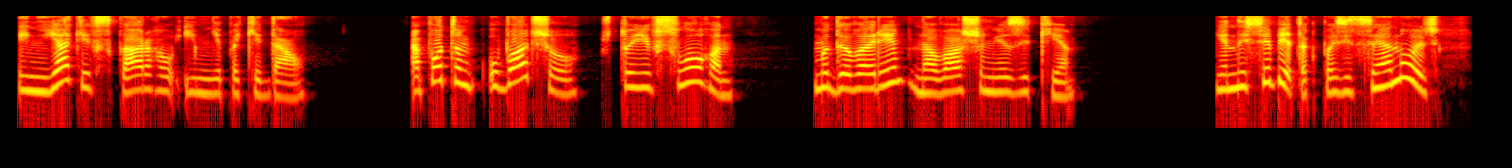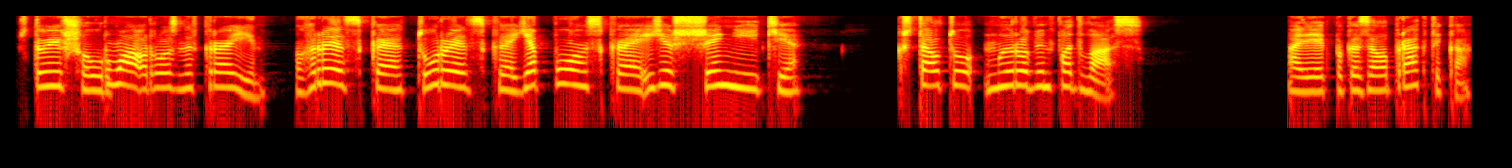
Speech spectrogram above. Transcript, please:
і ніякіх скаргаў ім не пакідаў. А потым убачыў, што іх слоган мы говорим на вашем языке. Яны сябе так пазіцыянуюць, што іх шаурма розных краін: грэцкая, турэцкая, японская і яшчэ нейкія. Кшталту мы робім пад вас. Але як показала практыка,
